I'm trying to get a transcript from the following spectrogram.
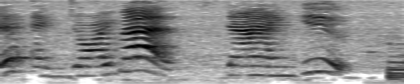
and enjoy well. Thank you.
